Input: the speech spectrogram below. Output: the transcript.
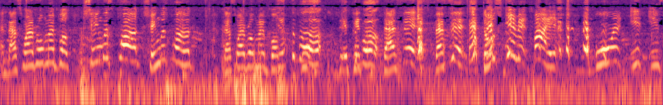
And that's why I wrote my book. Shameless plug. Shameless plug. That's why I wrote my book. Get the book. Get the book. That's it. That's it. Don't skim it. Buy it. For it, is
